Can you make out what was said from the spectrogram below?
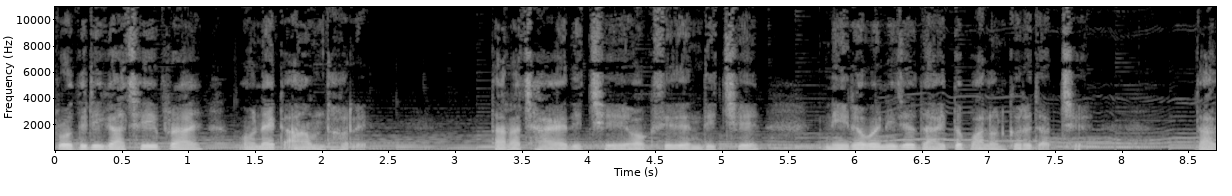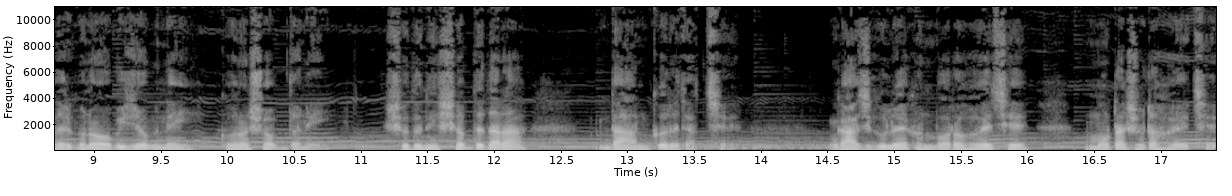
প্রতিটি গাছেই প্রায় অনেক আম ধরে। তারা ছায়া দিচ্ছে, অক্সিজেন দিচ্ছে, নীরবে নিজের দায়িত্ব পালন করে যাচ্ছে। তাদের কোনো অভিযোগ নেই, কোনো শব্দ নেই। শুধু নিঃশব্দে তারা দান করে যাচ্ছে। গাছগুলো এখন বড় হয়েছে, মোটাসোটা হয়েছে,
